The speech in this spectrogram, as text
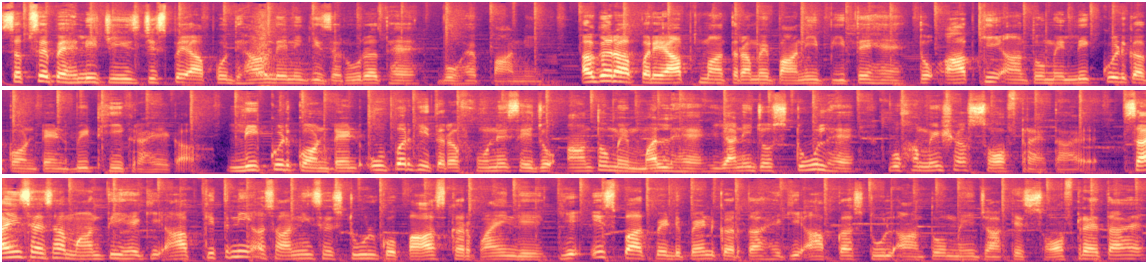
सबसे पहली चीज़ जिस पे आपको ध्यान देने की ज़रूरत है, वो है पानी। अगर आप पर्याप्त मात्रा में पानी पीते हैं तो आपकी आंतों में लिक्विड का कंटेंट भी ठीक रहेगा। लिक्विड कंटेंट ऊपर की तरफ़ होने से जो आंतों में मल है, यानी जो स्टूल है, वो हमेशा सॉफ्ट रहता है। साइंस ऐसा मानती है कि आप कितनी आसानी से स्टूल को पास कर पाएँगे। ये इस बात पे डिपेंड करता है कि आपका स्टूल आंतों में जाके सॉफ्ट रहता है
